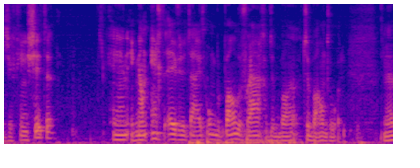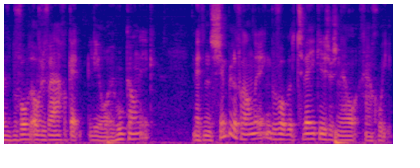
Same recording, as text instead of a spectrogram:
Dus ik ging zitten. En ik nam echt even de tijd om bepaalde vragen te, te beantwoorden. En dan hebben we het bijvoorbeeld over de vraag, oké okay, Leroy, hoe kan ik met een simpele verandering bijvoorbeeld twee keer zo snel gaan groeien?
